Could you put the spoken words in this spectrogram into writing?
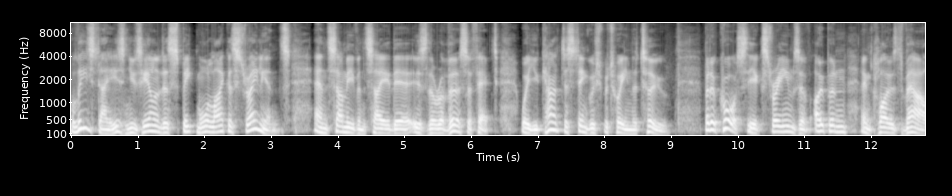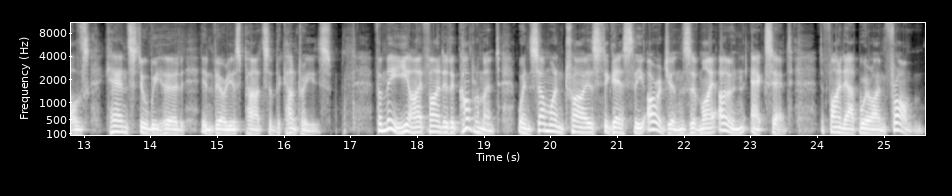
Well, these days, New Zealanders speak more like Australians, and some even say there is the reverse effect, where you can't distinguish between the two. But of course, the extremes of open and closed vowels can still be heard in various parts of the countries. For me, I find it a compliment when someone tries to guess the origins of my own accent, to find out where I'm from.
